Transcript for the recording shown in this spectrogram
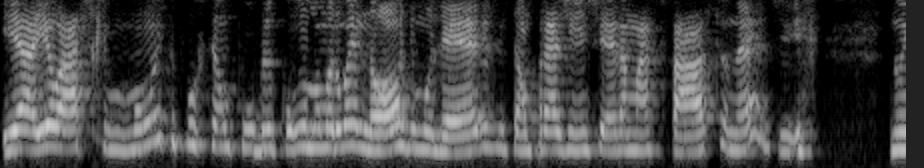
e aí eu acho que muito por ser um público, um número menor de mulheres, então para a gente era mais fácil, né, de, no,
